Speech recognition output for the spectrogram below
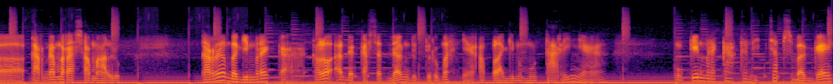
uh, karena merasa malu. Karena bagi mereka kalau ada kaset dangdut di rumahnya apalagi memutarinya mungkin mereka akan dicap sebagai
